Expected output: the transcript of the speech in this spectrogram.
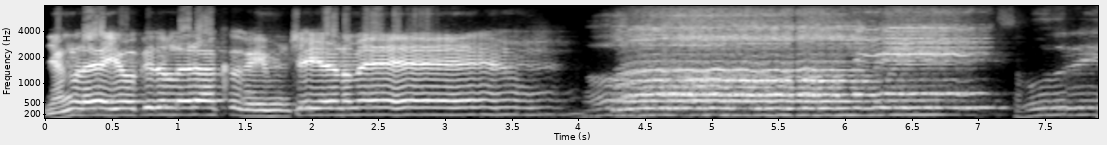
ഞങ്ങളെ യോഗ്യതയുള്ളവരാക്കുകയും ചെയ്യണമേ. സഹോദരേ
